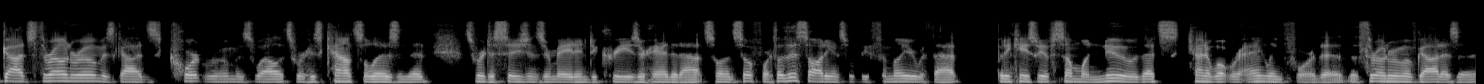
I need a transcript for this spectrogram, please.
God's throne room is God's courtroom as well. It's where his council is, and that it's where decisions are made and decrees are handed out, so on and so forth. So this audience will be familiar with that. But in case we have someone new, that's kind of what we're angling for the, the throne room of God as a,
